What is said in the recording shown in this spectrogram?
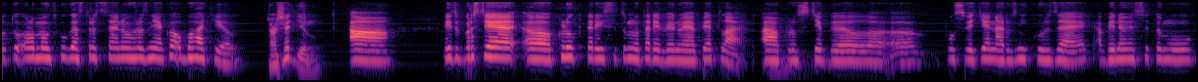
uh, tu olomouckou gastroscénu hrozně jako obohatil. Naředil. A je to prostě uh, kluk, který se tomu tady věnuje pět let a prostě byl uh, po světě na různých kurzech a věnuje se tomu,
